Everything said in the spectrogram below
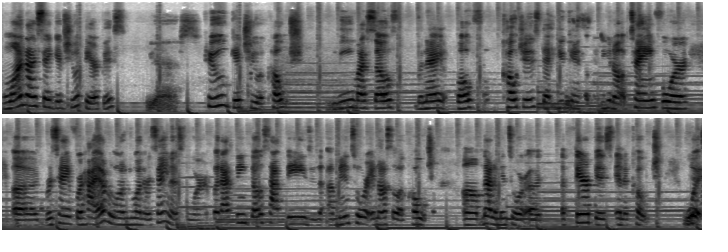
one, I say get you a therapist. Yes. Two, get you a coach. Me, myself, Renee, both coaches that you can you know obtain for uh retain for however long you want to retain us for but i think those type things is a mentor and also a coach um not a mentor a, a therapist and a coach would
